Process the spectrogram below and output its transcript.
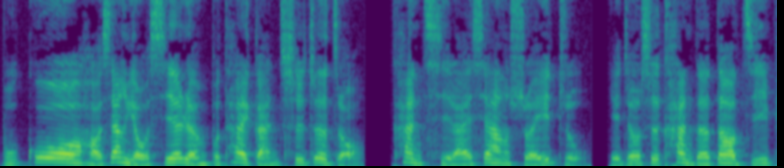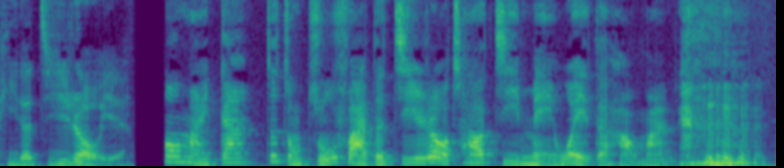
不过，好像有些人不太敢吃这种看起来像水煮，也就是看得到鸡皮的鸡肉耶。Oh my god，这种煮法的鸡肉超级美味的，好吗？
